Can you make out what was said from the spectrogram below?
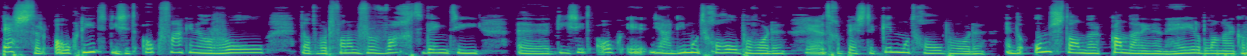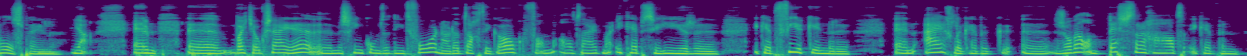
pester ook niet. Die zit ook vaak in een rol. Dat wordt van hem verwacht, denkt hij. Uh, die zit ook, in, ja, die moet geholpen worden. Ja. Het gepeste kind moet geholpen worden. En de omstander kan daarin een hele belangrijke rol spelen. Hmm. Ja. En wat je ook zei, hè, misschien komt het niet voor. Nou, dat dacht ik ook van altijd. Maar ik heb ze hier ik heb vier kinderen en eigenlijk heb ik uh, zowel een pester gehad, ik heb een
